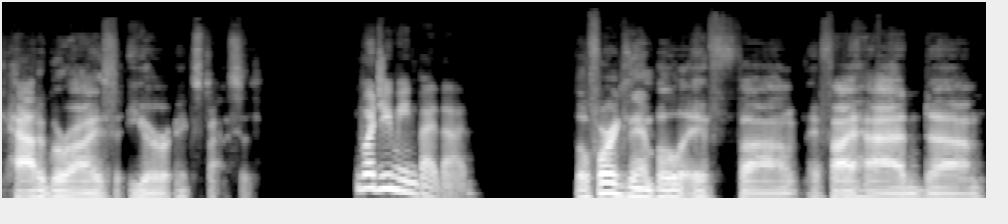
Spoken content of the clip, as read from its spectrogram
categorize your expenses. What do you mean by that? So, for example, if um, if I had um,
